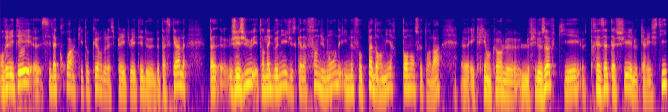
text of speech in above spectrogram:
En vérité, euh, c'est la croix qui est au cœur de la spiritualité de, Pascal. Euh, Jésus est en agonie jusqu'à la fin du monde, il ne faut pas dormir pendant ce temps-là, euh, écrit encore le, philosophe qui est très attaché à l'Eucharistie.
